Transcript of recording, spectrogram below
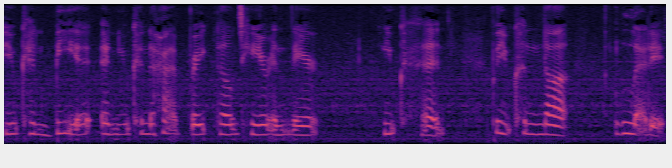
You can be it and you can have breakdowns here and there. You can. But you cannot let it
